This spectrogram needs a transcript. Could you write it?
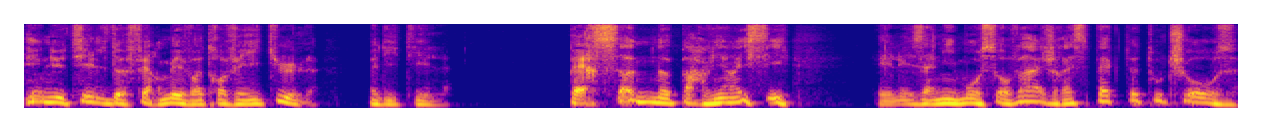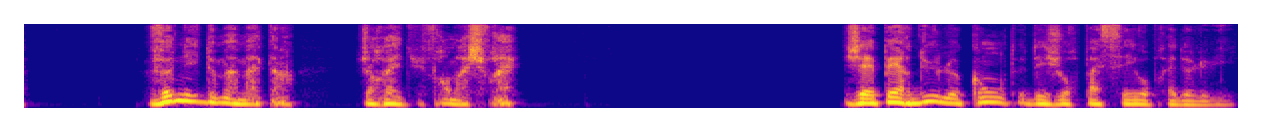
Inutile de fermer votre véhicule, me dit-il. Personne ne parvient ici, et les animaux sauvages respectent toute chose. Venez demain matin, j'aurai du fromage frais. J'ai perdu le compte des jours passés auprès de lui.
